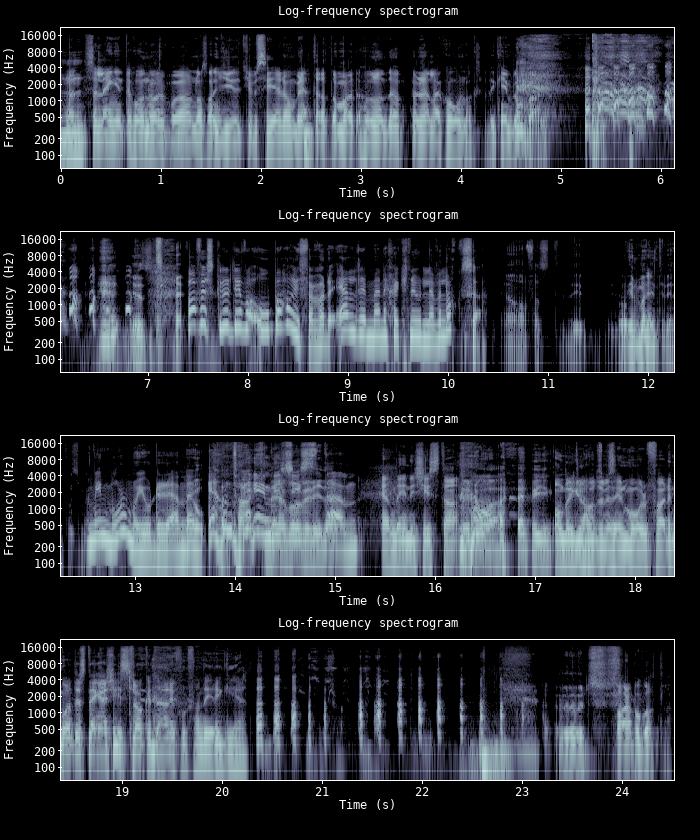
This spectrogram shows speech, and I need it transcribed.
Ja, Så länge inte hon håller på att ha någon sån YouTube-serie där hon berättar att de har, hon har en öppen relation också. Det kan ju bli obehagligt. Just det. Varför skulle det vara obehagligt för? Vadå, äldre människor knullar väl också? Ja, fast det vill man inte veta. Så mycket. Min mormor gjorde det ända, ända Tack, in i kistan. Ända in i kistan. Ja. Hon begravde med sin morfar. Det går inte att stänga kistlocket. Nej, det är fortfarande erigerad. Bara på Gotland.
